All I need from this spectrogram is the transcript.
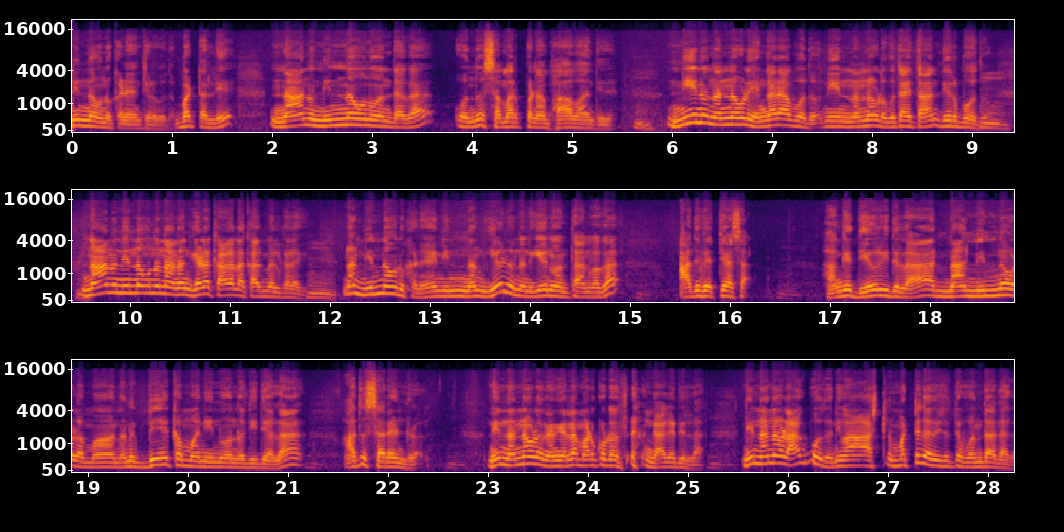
ನಿನ್ನವನು ಕಣೆ ಅಂತ ಹೇಳ್ಬೋದು. ಬಟ್ ಅಲ್ಲಿ ನಾನು ನಿನ್ನವನು ಅಂದಾಗ ಒಂದು ಸಮರ್ಪಣಾ ಭಾವ ಅಂತಿದೆ. ನೀನು ನನ್ನವಳು ಹೆಂಗಾರಾಗ್ಬೋದು ನೀನು ನನ್ನವಳು ಗೊತ್ತಾಯ್ತಾ ಅಂತ ಇರ್ಬೋದು ನಾನು ನಿನ್ನವನು ನಾನು ಹಂಗೆ ಹೇಳೋಕ್ಕಾಗಲ್ಲ ಕಾಲ ಮೇಲೆ ಕೆಳಗೆ ನಾನು ನಿನ್ನವನು ಕಣೆ ನಿನ್ನ ನನ್ಗೆ ಹೇಳು ನನಗೇನು ಅಂತ ಅನ್ನುವಾಗ ಅದು ವ್ಯತ್ಯಾಸ. ಹಾಗೆ ದೇವ್ರಿಗಿದಿಲ್ಲ ನಾನು ನಿನ್ನವಳಮ್ಮ, ನನಗೆ ಬೇಕಮ್ಮ ನೀನು ಅನ್ನೋದಿದೆಯಲ್ಲ, ಅದು ಸರೆಂಡ್ರು ನೀನು ನನ್ನವಳು ನನಗೆಲ್ಲ ಮಾಡಿಕೊಡು ಅಂದರೆ ಹಂಗಾಗೋದಿಲ್ಲ ನೀನು ನನ್ನವಳು ಆಗ್ಬೋದು, ನೀವು ಅಷ್ಟರ ಮಟ್ಟಿಗೆ ಅದ್ರ ಜೊತೆ ಒಂದಾದಾಗ.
